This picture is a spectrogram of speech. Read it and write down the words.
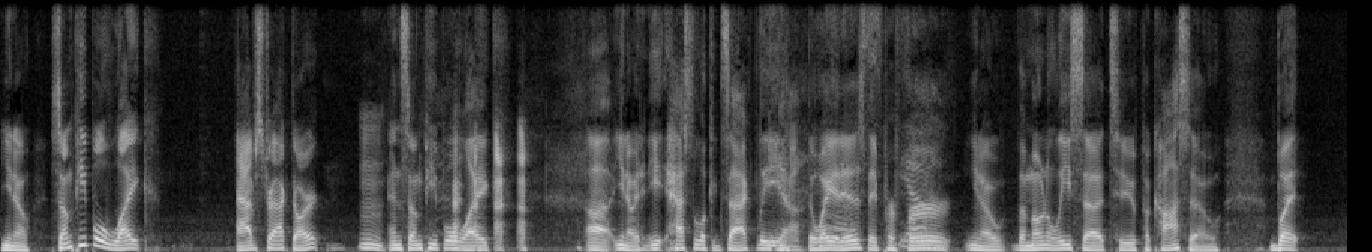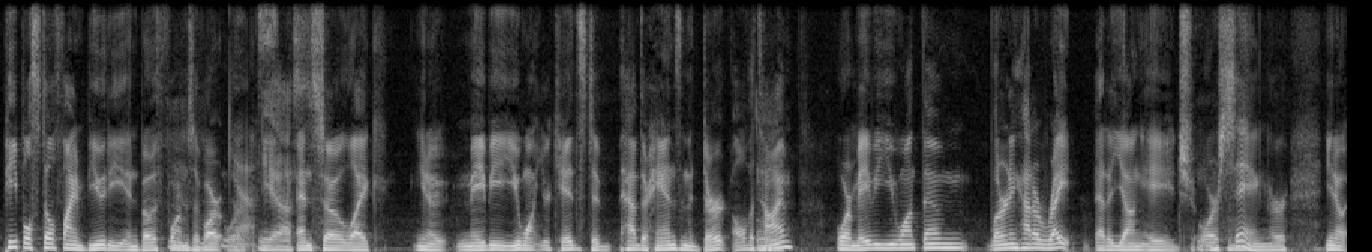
You know, some people like abstract art, and some people like, uh, you know, it, it has to look exactly Yeah. the way it is. They Yes, prefer, you know, the Mona Lisa to Picasso, but people still find beauty in both forms of artwork. Yes. Yes. And so, like, you know, maybe you want your kids to have their hands in the dirt all the time, or maybe you want them learning how to write at a young age or Mm-hmm. sing or you know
